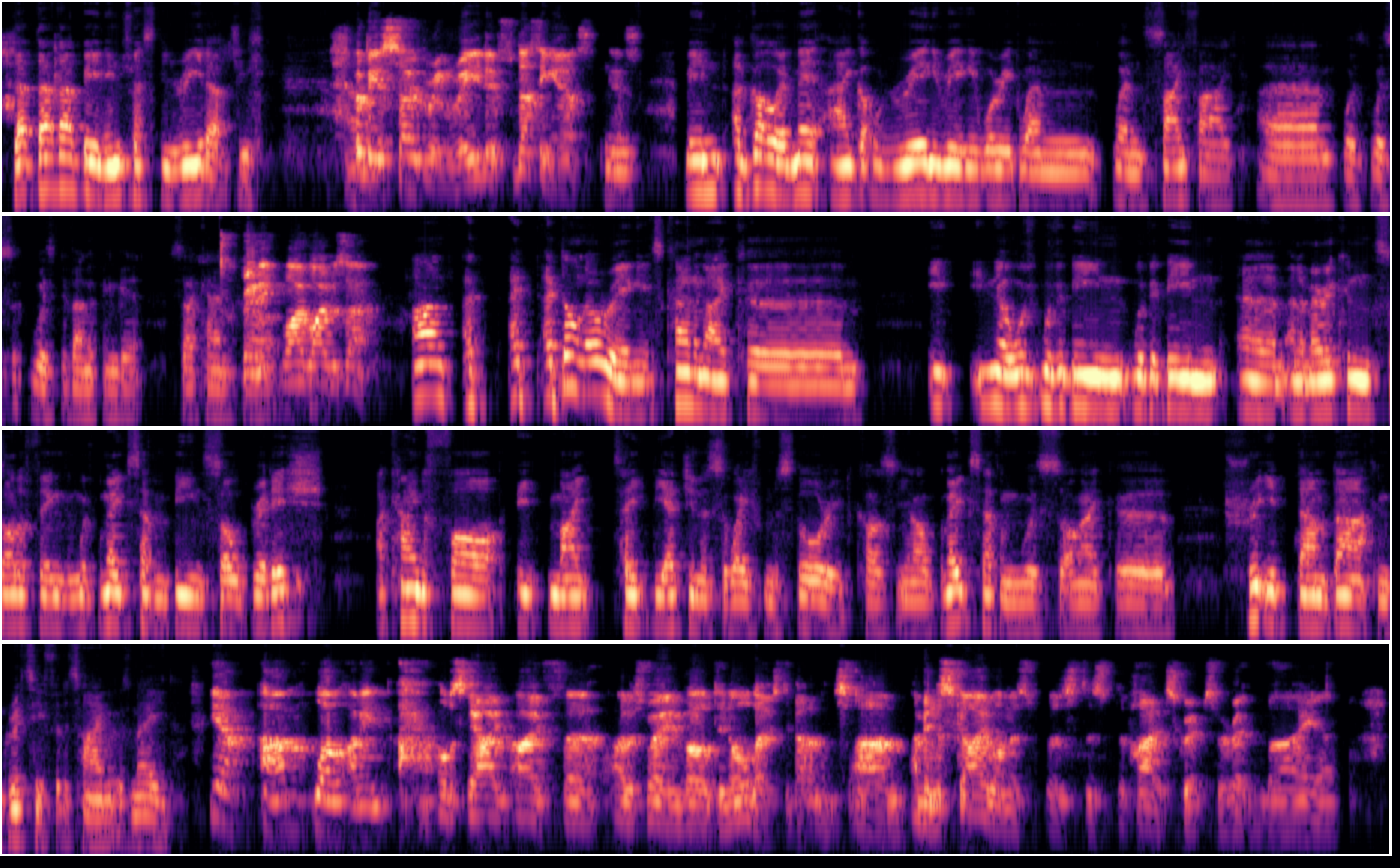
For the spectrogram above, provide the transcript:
That that that'd be an interesting read, actually. It would be a sobering read, if nothing else. Mm. Yes. I mean, I've got to admit, I got really, really worried when when Sci-Fi um, was was was developing it. So I kind of really why why was that? And I, I, I don't know really. It's kind of like um, you know with, with it being with it being um, an American sort of thing, and with Blake Seven being so British, I kind of thought it might take the edginess away from the story because you know Blake Seven was sort of like. Uh, pretty damn dark and gritty for the time it was made. Yeah, um, well, I mean, obviously, I, have uh, I was very involved in all those developments. Um, I mean, the Sky one was was the, the pilot scripts were written by uh,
